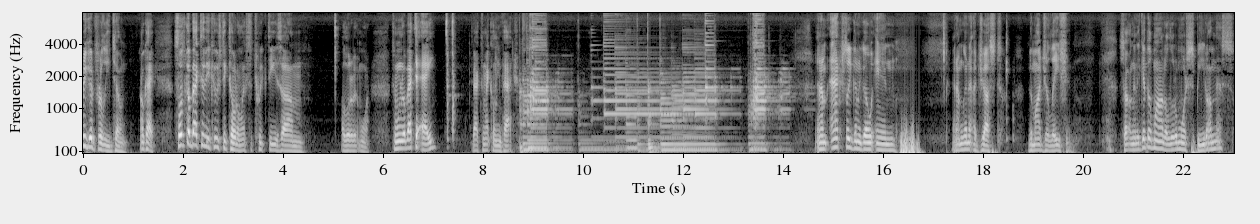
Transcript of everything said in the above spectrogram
pretty good for lead tone. Okay, so let's go back to the acoustic tone let's tweak these um, a little bit more. So I'm going to go back to A, back to my clean patch. And I'm actually going to go in and I'm going to adjust the modulation. So I'm going to give the mod a little more speed on this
